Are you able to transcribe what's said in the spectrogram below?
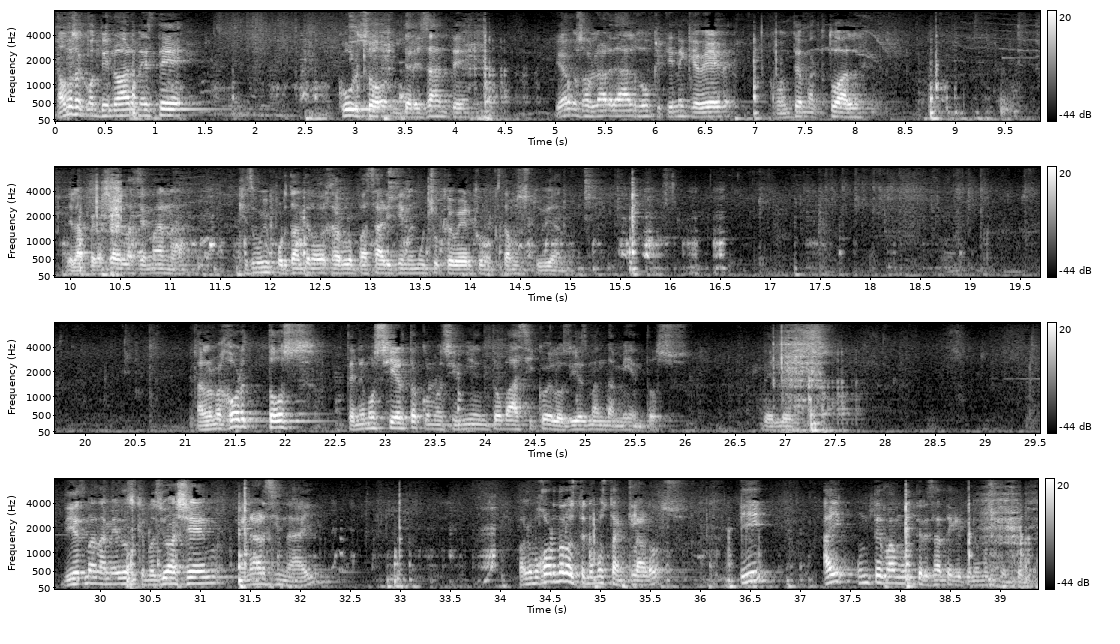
Vamos a continuar en este curso interesante y vamos a hablar de algo que tiene que ver con un tema actual de la persona de la semana, que es muy importante no dejarlo pasar y tiene mucho que ver con lo que estamos estudiando. A lo mejor todos tenemos cierto conocimiento básico de los diez mandamientos, de los diez mandamientos que nos dio Hashem en Arsinai. A lo mejor no los tenemos tan claros. Y hay un tema muy interesante que tenemos que entender.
